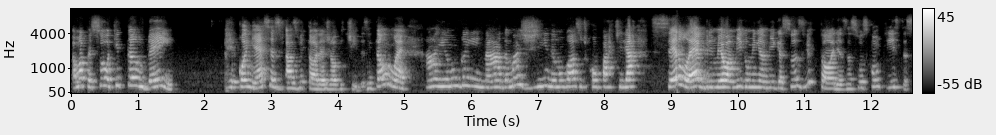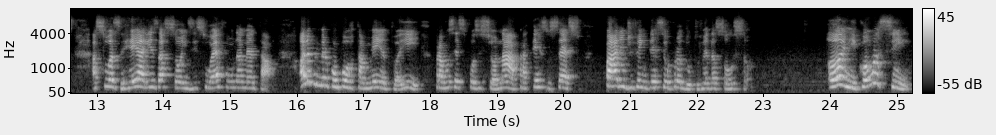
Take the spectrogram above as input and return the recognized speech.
é uma pessoa que também reconhece as, as, vitórias já obtidas. Então não é, ai, ah, eu não ganhei nada, imagina, eu não gosto de compartilhar. Celebre, meu amigo, minha amiga, as suas vitórias, as suas conquistas, as suas realizações. Isso é fundamental. Olha o primeiro comportamento aí para você se posicionar, para ter sucesso. Pare de vender seu produto, venda a solução. Anne, como assim?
